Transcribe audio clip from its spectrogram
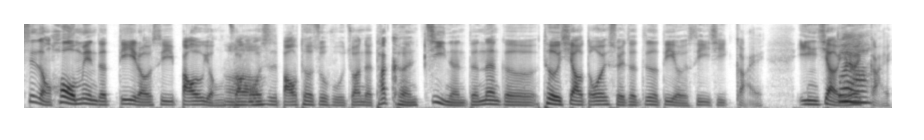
这种后面的 DLC 包泳装嗯或是包特殊服装的，它可能技能的那个特效都会随着这个 DLC 一起改，音效也会改，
